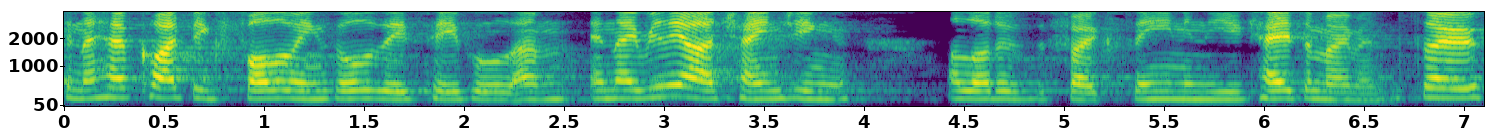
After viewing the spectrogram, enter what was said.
And they have quite big followings. All of these people, um, and they really are changing a lot of the folk scene in the UK at the moment. So,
